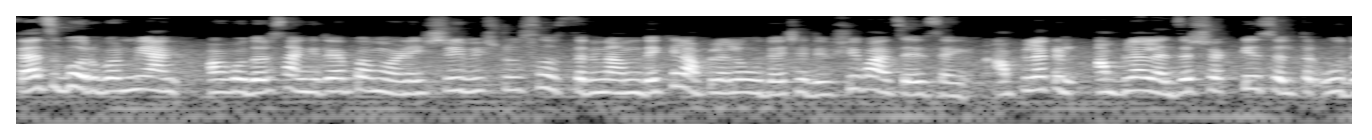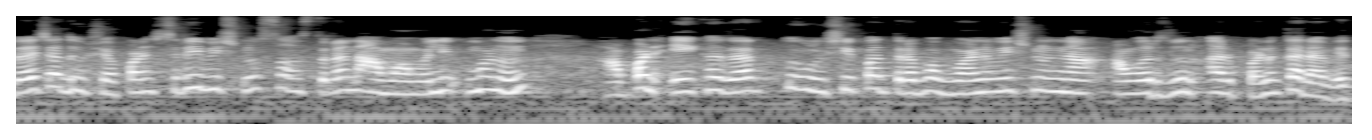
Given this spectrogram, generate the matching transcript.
त्याचबरोबर मी अगोदर सांगितल्याप्रमाणे श्री विष्णू सहस्त्रनाम देखील आपल्याला उद्याच्या दिवशी वाचायचं आहे. आपल्याकडे आपल्याला जर शक्य असेल तर उद्याच्या दिवशी आपण श्री विष्णू सहस्त्र नामावली म्हणून आपण एक हजार तुळशीपत्र भगवान विष्णूंना आवर्जून अर्पण करावेत.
